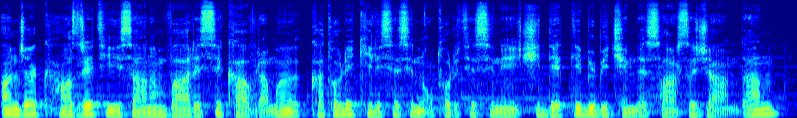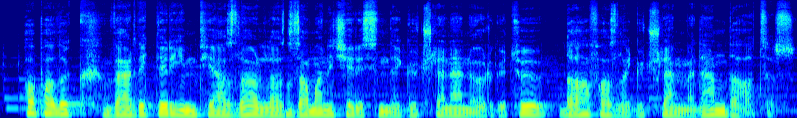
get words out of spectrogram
Ancak Hazreti İsa'nın varisi kavramı Katolik kilisesinin otoritesini şiddetli bir biçimde sarsacağından, papalık verdikleri imtiyazlarla zaman içerisinde güçlenen örgütü daha fazla güçlenmeden dağıtır.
